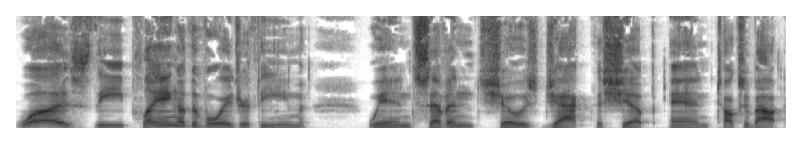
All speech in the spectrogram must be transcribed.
was the playing of the Voyager theme when Seven shows Jack the ship and talks about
